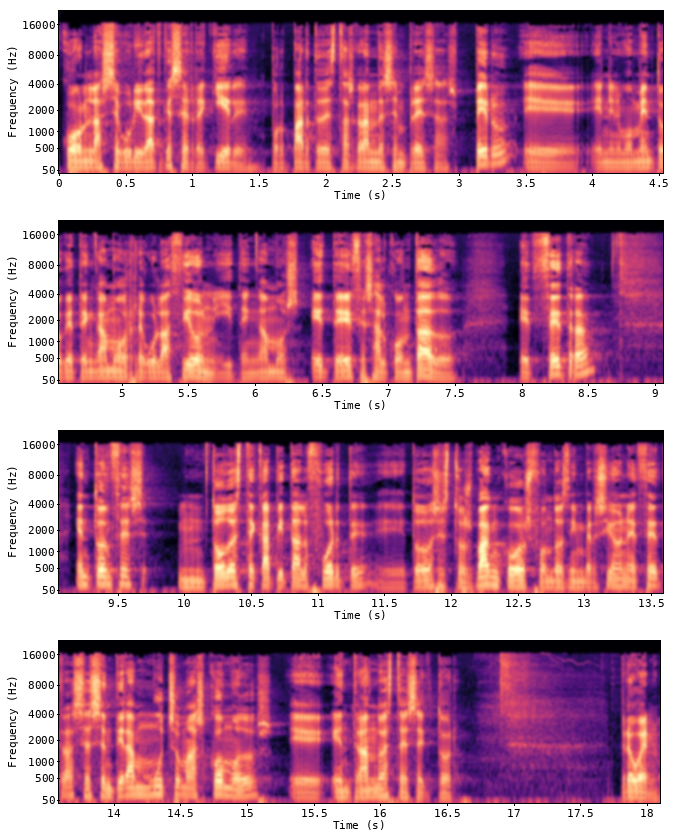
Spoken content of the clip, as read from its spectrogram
con la seguridad que se requiere por parte de estas grandes empresas. Pero eh, en el momento que tengamos regulación y tengamos ETFs al contado, etcétera, entonces mm, todo este capital fuerte, eh, todos estos bancos, fondos de inversión, etcétera, se sentirán mucho más cómodos eh, entrando a este sector. Pero bueno,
